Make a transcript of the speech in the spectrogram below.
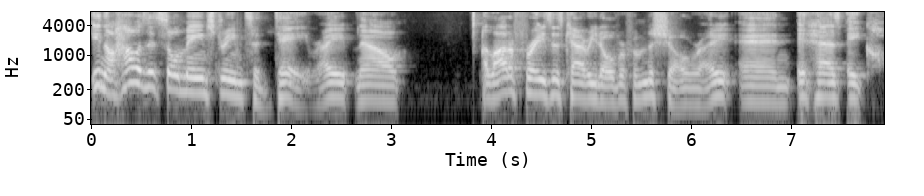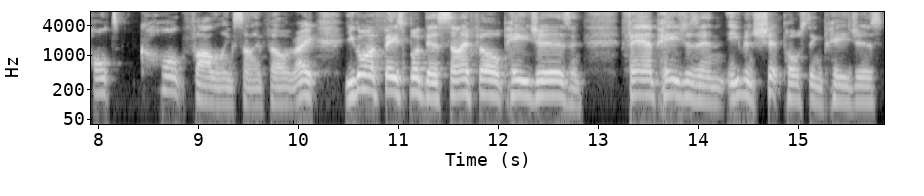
you know, how is it so mainstream today, right? Now, a lot of phrases carried over from the show, right? And it has a cult cult following Seinfeld, right? You go on Facebook, there's Seinfeld pages and fan pages and even shit posting pages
